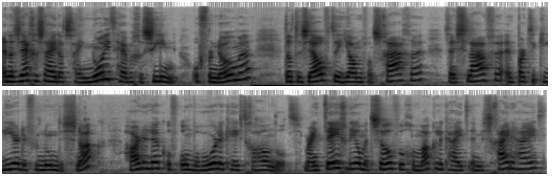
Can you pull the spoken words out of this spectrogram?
En dan zeggen zij dat zij nooit hebben gezien of vernomen dat dezelfde Jan van Schagen zijn slaven en particulier de vernoemde snak hardelijk of onbehoorlijk heeft gehandeld, maar in tegendeel met zoveel gemakkelijkheid en bescheidenheid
